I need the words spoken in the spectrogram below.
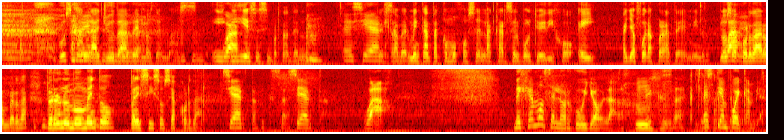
Buscan la ayuda de los demás. Y, eso es importante, ¿no? Es El cierto. saber. Me encanta cómo José en la cárcel volteó y dijo, hey, allá afuera acuérdate de mí, ¿no? No se acordaron, ¿verdad? Pero en el momento preciso se acordaron. Cierto. Exacto. Cierto. Wow. Dejemos el orgullo a un lado. Exacto. Es tiempo de cambiar.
